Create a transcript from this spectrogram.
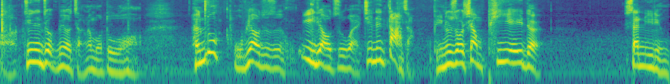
啊，今天就没有涨那么多哈。很多股票就是意料之外，今天大涨。比如说像 P A 的三一零五，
